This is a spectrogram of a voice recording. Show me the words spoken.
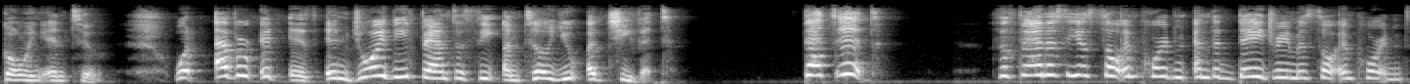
going into. Whatever it is, enjoy the fantasy until you achieve it. That's it. The fantasy is so important and the daydream is so important.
